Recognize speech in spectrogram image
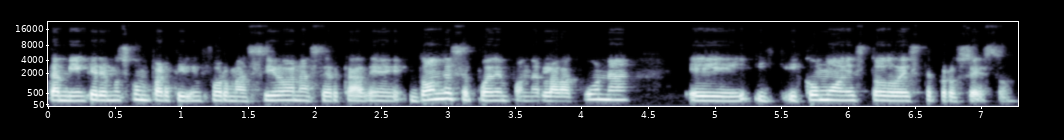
También queremos compartir información acerca de dónde se pueden poner la vacuna eh, y, y cómo es todo este proceso.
